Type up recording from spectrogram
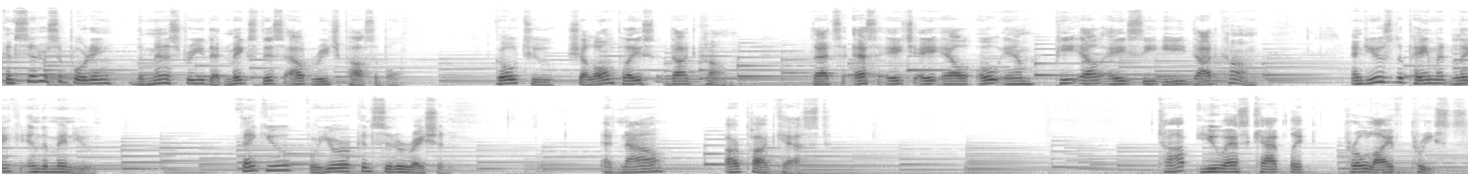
consider supporting the ministry that makes this outreach possible. Go to shalomplace.com that's S H A L O M P L A C E.com. And use the payment link in the menu. Thank you for your consideration. And now, our podcast. Top U.S. Catholic pro life priests.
